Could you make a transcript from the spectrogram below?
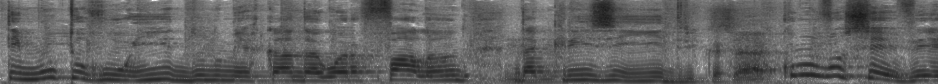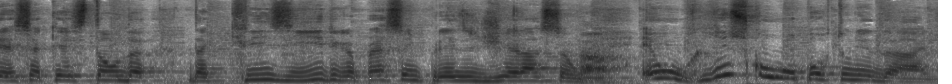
tem muito ruído no mercado agora falando uhum. da crise hídrica. Certo. Como você vê essa questão da, da crise hídrica para essa empresa de geração? Tá. É um risco ou uma oportunidade?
